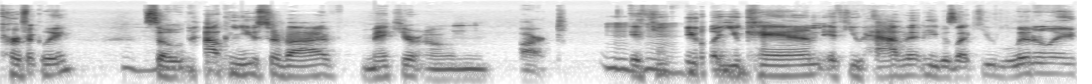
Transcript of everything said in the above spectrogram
perfectly Mm-hmm. So, how can you survive? Make your own art. Mm-hmm. If you mm-hmm. feel that you can, if you have it, he was like, you literally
